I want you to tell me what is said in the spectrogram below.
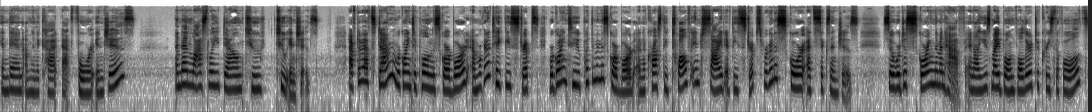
And then I'm going to cut at 4 inches. And then lastly down to two inches. After that's done, we're going to pull in the scoreboard and we're going to take these strips, we're going to put them in the scoreboard and across the 12 inch side of these strips, we're going to score at 6 inches. So we're just scoring them in half and I'll use my bone folder to crease the folds.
